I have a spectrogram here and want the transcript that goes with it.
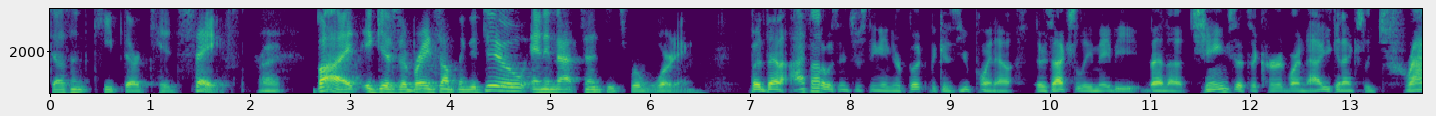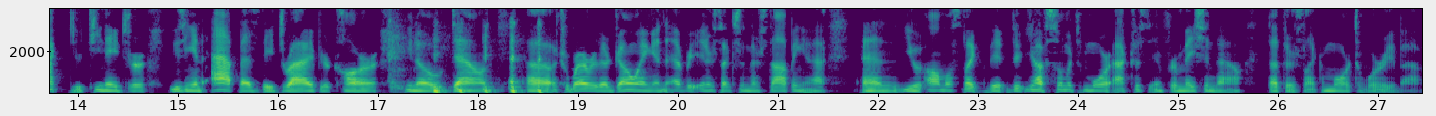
doesn't keep their kids safe. Right. But it gives their brain something to do and in that sense it's rewarding but then I thought it was interesting in your book because you point out there's actually maybe been a change that's occurred where now you can actually track your teenager using an app as they drive your car, you know, down uh, to wherever they're going and every intersection they're stopping at. And you almost like the, the, you have so much more access to information now that there's like more to worry about.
